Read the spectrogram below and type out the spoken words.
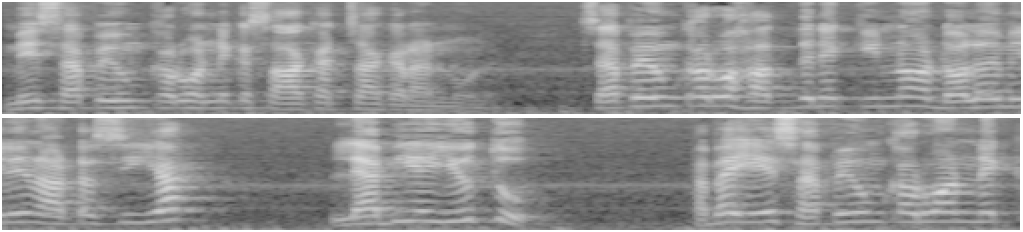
මේ සැපයුම් කරුවන් එක සාකච්ඡා කරන්න ඕන. සැපයුම් කරුව 7 දෙනෙක් ඉන්නවා ඩොලර් මිලියන 800ක් ලැබිය යුතු. හැබැයි මේ සැපයුම් කරුවන් එක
